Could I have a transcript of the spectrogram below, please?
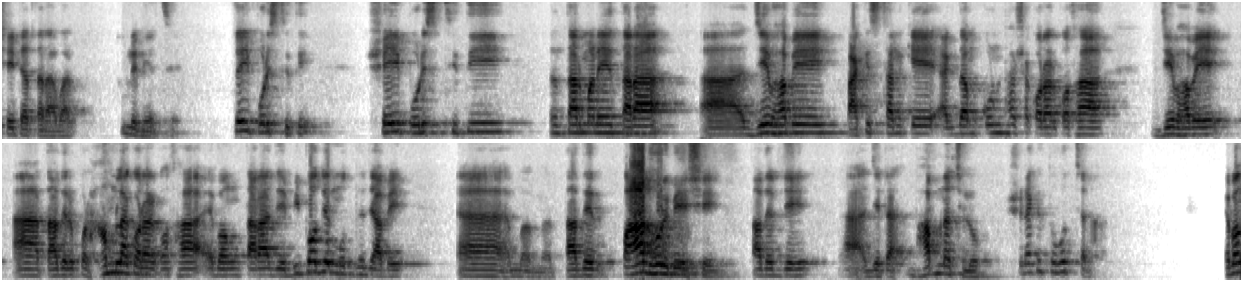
সেটা তারা আবার তুলে নিয়েছে। তো এই পরিস্থিতি, সেই পরিস্থিতি, তার মানে তারা যেভাবে পাকিস্তানকে একদম কোণঠাসা করার কথা, যেভাবে তাদের উপর হামলা করার কথা এবং তারা যে বিপদের মধ্যে যাবে তাদের পা ধরবে এসে, তাদের যে যেটা ভাবনা ছিল, সেটা কিন্তু হচ্ছে না। এবং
